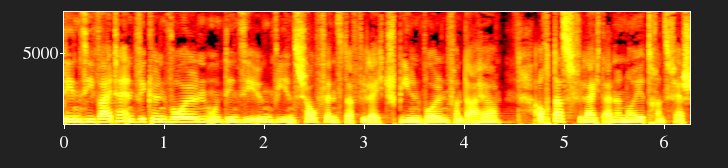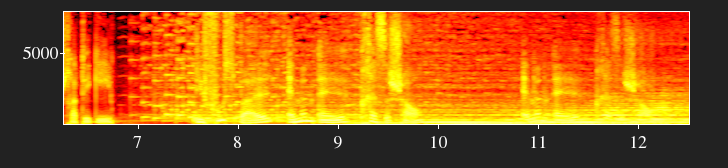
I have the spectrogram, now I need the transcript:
den sie weiterentwickeln wollen und den sie irgendwie ins Schaufenster vielleicht spielen wollen. Von daher auch das vielleicht eine neue Transferstrategie. Die Fußball MML Presseschau. MML Presseschau.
